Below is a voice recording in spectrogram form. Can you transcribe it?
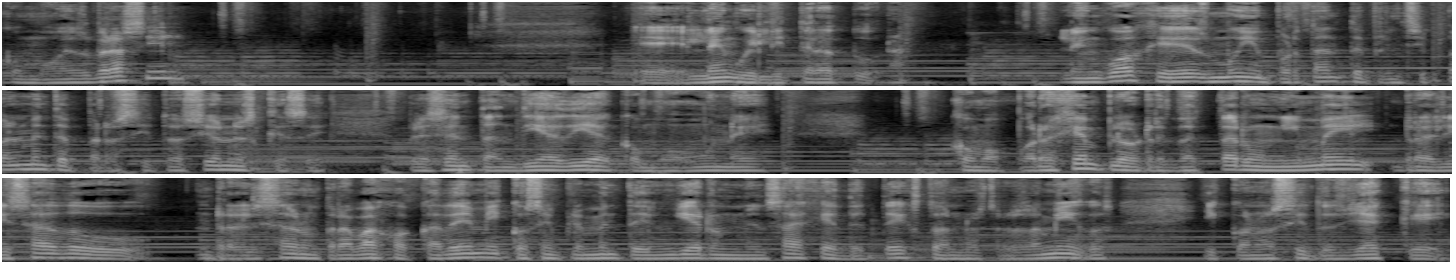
como es Brasil. Eh, lengua y literatura. Lenguaje es muy importante principalmente para situaciones que se presentan día a día como un, como por ejemplo redactar un email realizado realizar un trabajo académico, simplemente enviar un mensaje de texto a nuestros amigos y conocidos, ya que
